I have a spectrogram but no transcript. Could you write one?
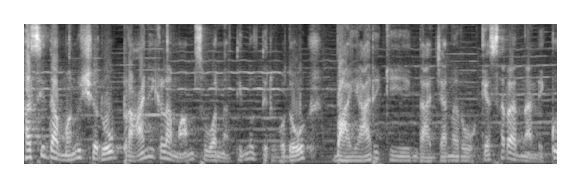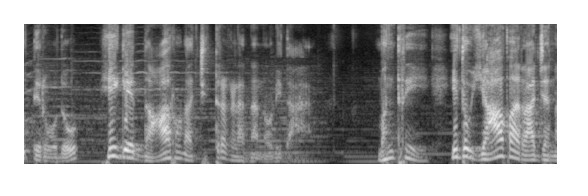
ಹಸಿದ ಮನುಷ್ಯರು ಪ್ರಾಣಿಗಳ ಮಾಂಸವನ್ನು ತಿನ್ನುತ್ತಿರುವುದು, ಬಾಯಾರಿಕೆಯಿಂದ ಜನರು ಕೆಸರನ್ನ ನೆಕ್ಕುತ್ತಿರುವುದು ಹೀಗೆ ದಾರುಣ ಚಿತ್ರಗಳನ್ನು ನೋಡಿದ. ಮಂತ್ರಿ, ಇದು ಯಾವ ರಾಜನ,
